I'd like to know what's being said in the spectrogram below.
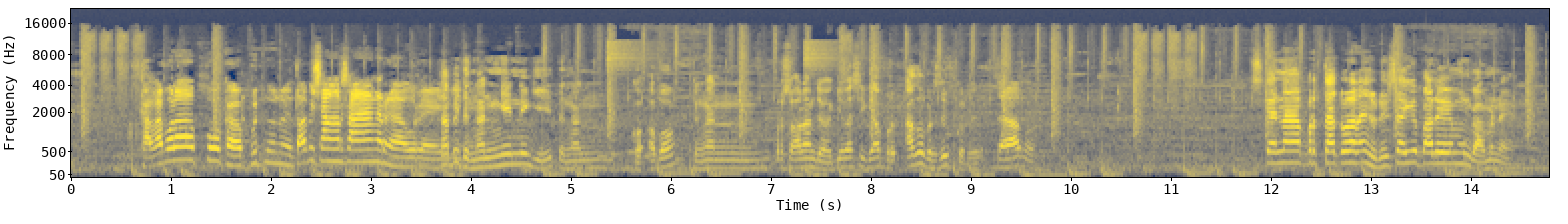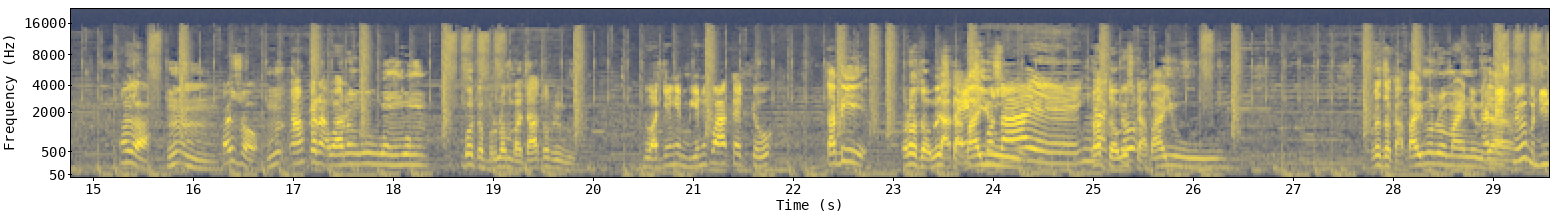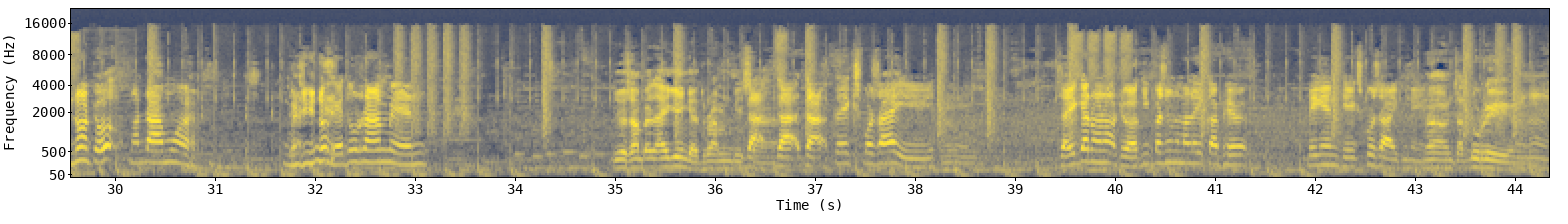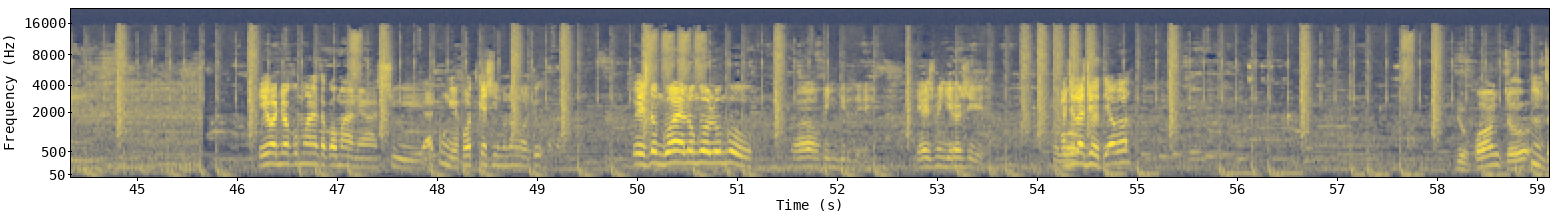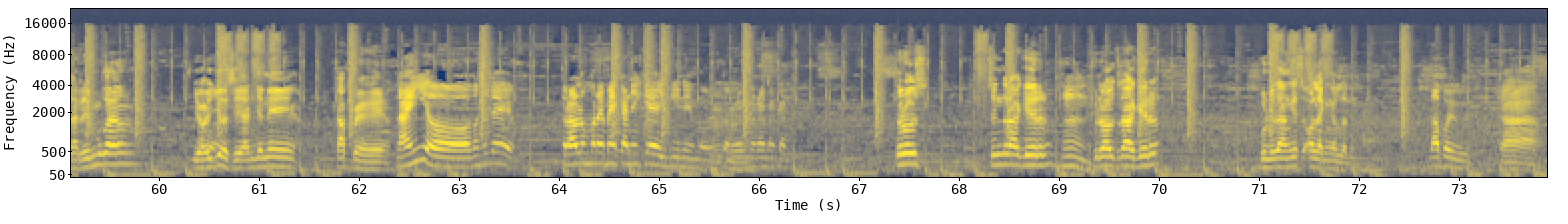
gak lapo-lapo gabut ngono, tapi sangar-sangar ngawur tapi dengan ngene iki, dengan kok apa? Dengan persoalan Kipas iki aku aku bersyukur. ya. Apa? Skena percaturan Indonesia iki paling munggah meneh. Oh iya, Heeh. kok iso? Hmm, aku kena warung wong-wong padha berlomba catur iku. Dua jenenge biyen iku akeh, Cuk. Tapi rada wis gak payu. Rada wis gak payu. Rada gak payu ngono maine wis. MSQ mendino, Cuk. Mantamu ah. Mendino kayak turnamen. Yo sampai saiki gak turnamen Gak bisa. gak gak ke expose ae. Hmm. Saya kan ono dewa kipas ngono malah kabeh pengen diekspos ae nih. Nah, cature. Hmm. Iya kancaku mana teko mana asu. Aku nggak podcast sih meneng cuk. Wis lungguh ae lungguh lungguh. Oh pinggir deh. Ya wis pinggir sih. Lanjut lanjut ya apa? Yo konco, Hmm. jarimu kan yo Apa? iya sih anjene kabeh. Nah iya maksudnya terlalu meremehkan iki kayak gini mau Hmm. terlalu meremehkan. Terus sing terakhir, Hmm. viral terakhir bulu tangkis oleh ngelen. Apa itu? Nah,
